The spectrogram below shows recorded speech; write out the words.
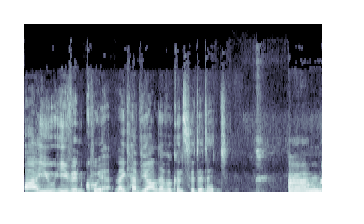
are you even queer? Like, have y'all ever considered it? Um,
